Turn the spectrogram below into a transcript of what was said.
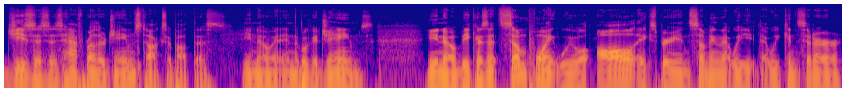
Jesus' half brother James talks about this, you know, in, in the book of James, you know, because at some point we will all experience something that we that we consider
